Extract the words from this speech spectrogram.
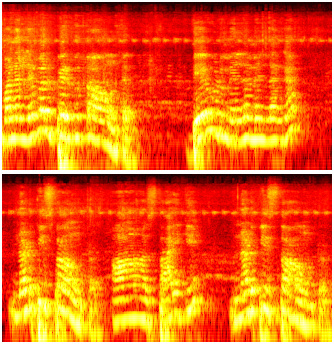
మన లెవెల్ పెరుగుతూ ఉంటుంది. దేవుడు మెల్లమెల్లంగా నడిపిస్తూ ఉంటాడు. ఆ స్థాయికి నడిపిస్తూ ఉంటాడు.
